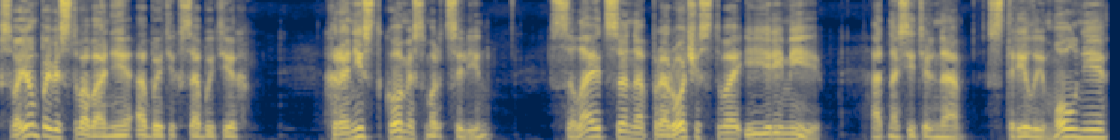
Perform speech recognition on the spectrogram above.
В своем повествовании об этих событиях хронист Комес Марцелин ссылается на пророчество Иеремии относительно стрелы молнии,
